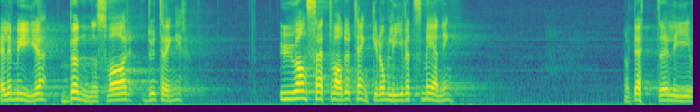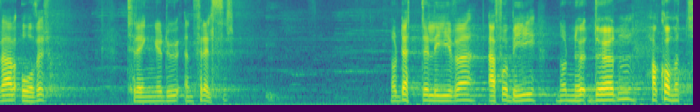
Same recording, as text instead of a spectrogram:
eller mye bønnesvar du trenger. Uansett hva du tenker om livets mening. Når dette livet er over, trenger du en frelser. Når dette livet er forbi, når døden har kommet,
